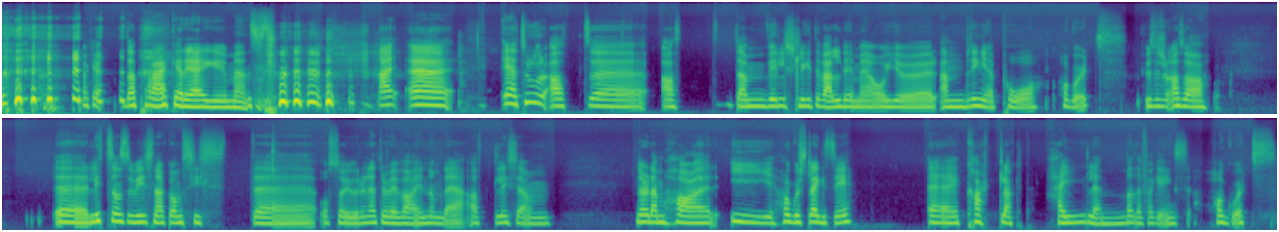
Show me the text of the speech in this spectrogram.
Ok, da preker jeg imens. Nei, eh, jeg tror at, eh, at de vil slite veldig med å gjøre endringer på Hogwarts. Altså eh, Litt sånn som vi snakka om sist eh, også, Jorunn. Jeg tror vi var innom det. At liksom Når de har i Hogwarts Legacy eh, kartlagt hele motherfuckings Hogwarts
